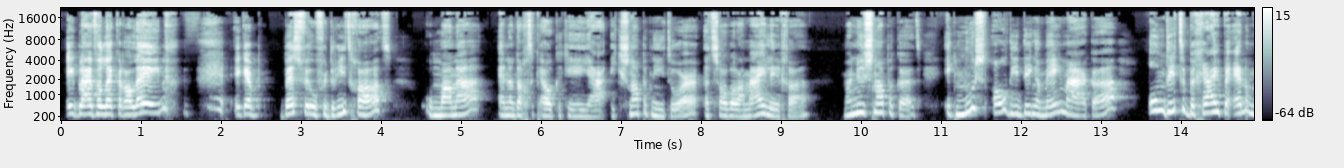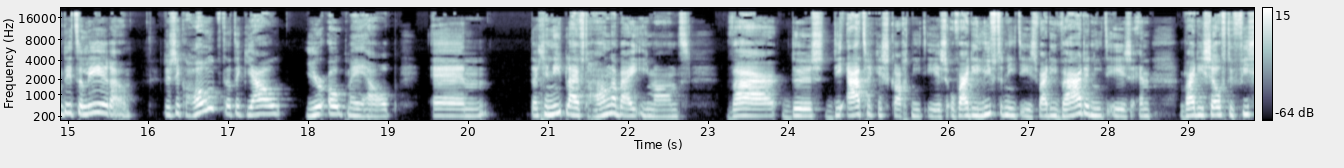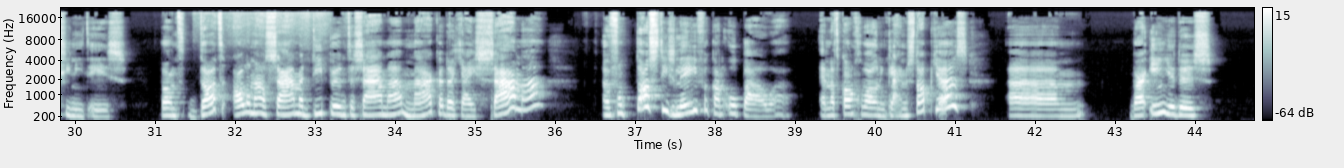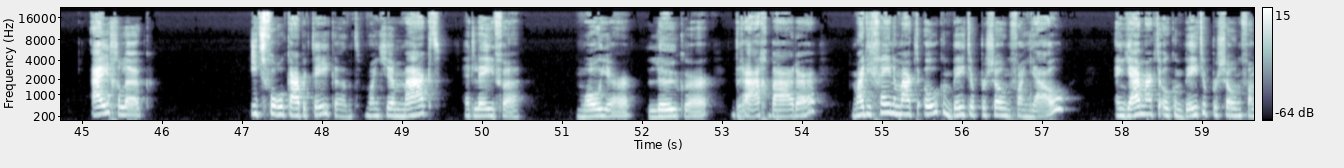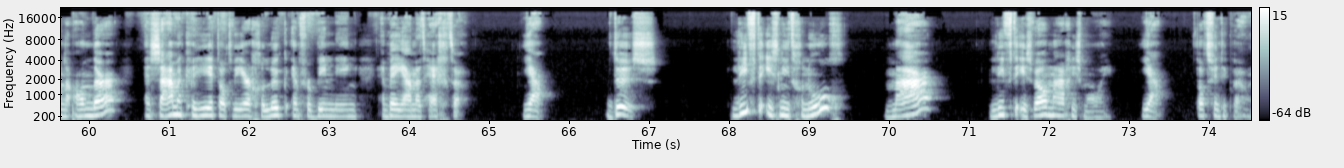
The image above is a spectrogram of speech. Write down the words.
ik blijf wel lekker alleen. ik heb best veel verdriet gehad om mannen. En dan dacht ik elke keer, ja, ik snap het niet hoor. Het zal wel aan mij liggen. Maar nu snap ik het. Ik moest al die dingen meemaken om dit te begrijpen en om dit te leren. Dus ik hoop dat ik jou hier ook mee help. En dat je niet blijft hangen bij iemand waar dus die aantrekkingskracht niet is, of waar die liefde niet is, waar die waarde niet is en waar diezelfde visie niet is. Want dat allemaal samen, die punten samen, maken dat jij samen een fantastisch leven kan opbouwen. En dat kan gewoon in kleine stapjes, ehm, waarin je dus eigenlijk iets voor elkaar betekent. Want je maakt het leven mooier, leuker, draagbaarder. Maar diegene maakt ook een beter persoon van jou. En jij maakt ook een beter persoon van de ander. En samen creëert dat weer geluk en verbinding en ben je aan het hechten. Ja, dus liefde is niet genoeg, maar liefde is wel magisch mooi. Ja, dat vind ik wel.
